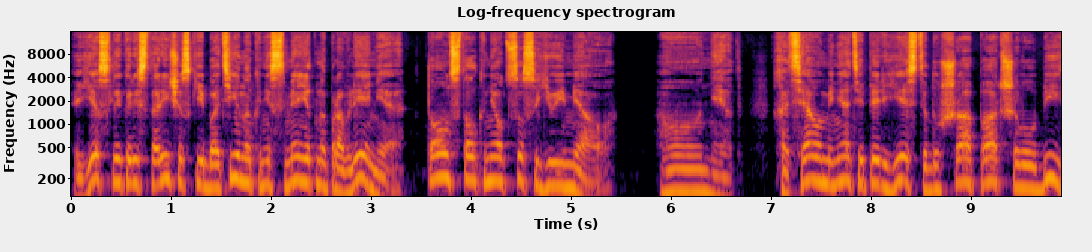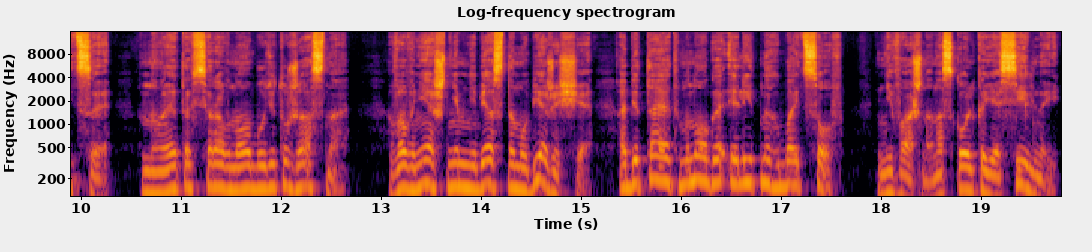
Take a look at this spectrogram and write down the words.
Если кристаллический ботинок не сменит направление, то он столкнется с Юймяо. О, нет. Хотя у меня теперь есть душа падшего убийцы, но это все равно будет ужасно. Во внешнем небесном убежище обитает много элитных бойцов. Неважно, насколько я сильный,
